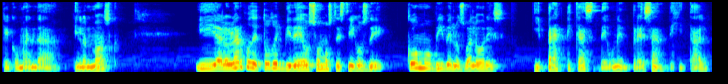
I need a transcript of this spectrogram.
que comanda Elon Musk. Y a lo largo de todo el video somos testigos de cómo vive los valores y prácticas de una empresa digital,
